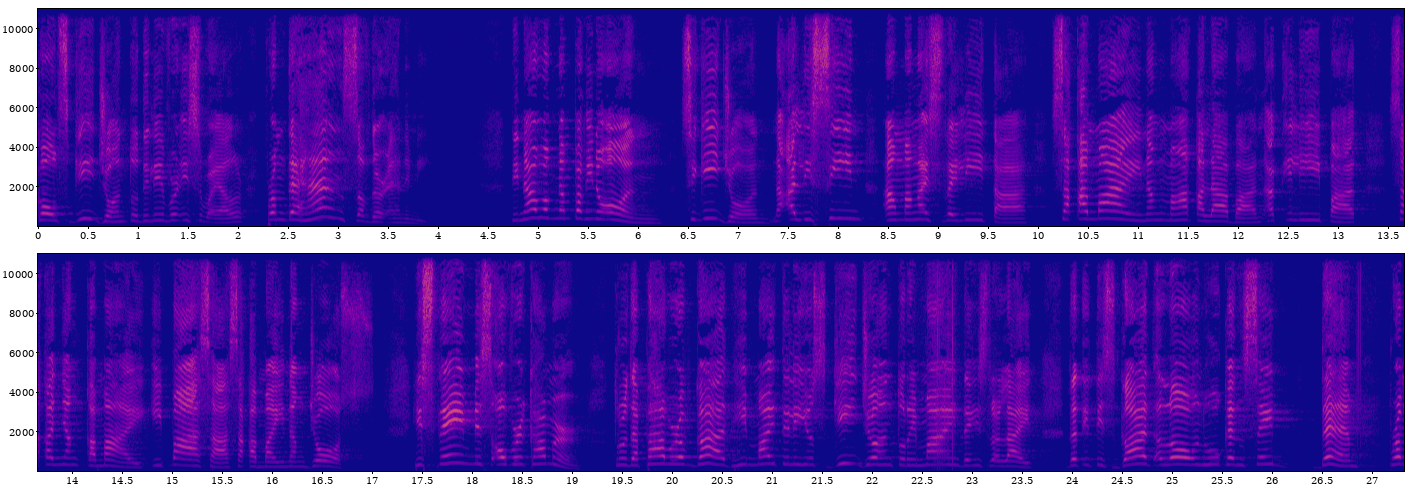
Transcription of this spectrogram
calls Gideon to deliver Israel from the hands of their enemy. Tinawag ng Panginoon si Gideon na alisin ang mga Israelita sa kamay ng mga kalaban at ilipat sa kanyang kamay, ipasa sa kamay ng Diyos. His name is Overcomer. Through the power of God, He mightily used Gideon to remind the Israelite that it is God alone who can save them from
